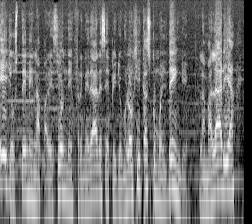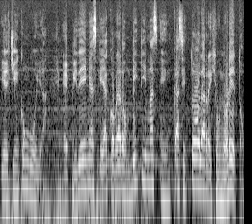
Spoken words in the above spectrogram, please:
Ellos temen la aparición de enfermedades epidemiológicas como el dengue, la malaria y el chikungunya, epidemias que ya cobraron víctimas en casi toda la región Loreto,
